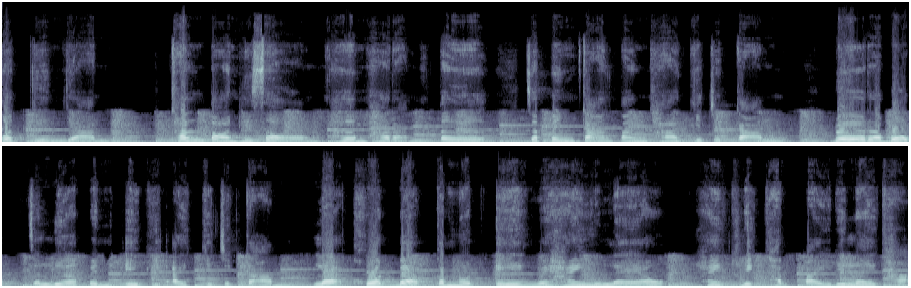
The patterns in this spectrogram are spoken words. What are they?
กดยืนยันขั้นตอนที่ 2 เพิ่มพารามิเตอร์ จะเป็นการตั้งค่ากิจกรรม โดยระบบจะเลือกเป็น API กิจกรรม และโค้ดแบบกำหนดเองไว้ให้อยู่แล้ว ให้คลิกถัดไปได้เลยค่ะ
